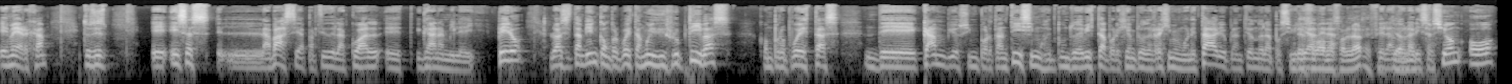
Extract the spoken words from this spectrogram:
emerja. Entonces, eh, esa es la base a partir de la cual eh, gana mi ley. Pero lo hace también con propuestas muy disruptivas, con propuestas de cambios importantísimos desde el punto de vista, por ejemplo, del régimen monetario, planteando la posibilidad de, la, dolarización o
